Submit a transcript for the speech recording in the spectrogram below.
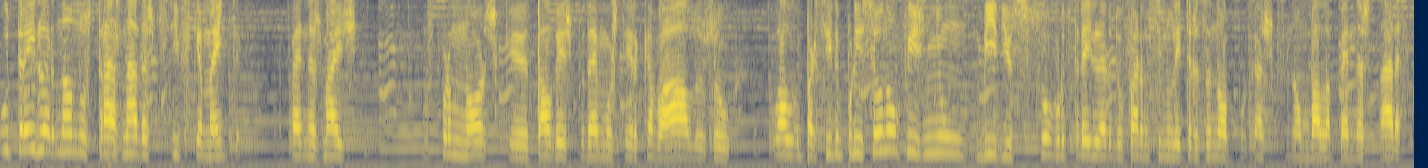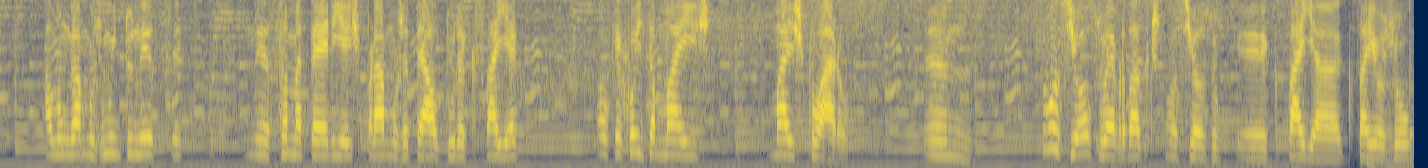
o trailer não nos traz nada especificamente apenas mais uns pormenores que talvez pudemos ter cavalos ou, ou algo parecido, por isso eu não fiz nenhum vídeo sobre o trailer do Farm Simulator 19 porque acho que não vale a pena estar alongamos muito nesse, nessa matéria e esperamos até a altura que saia qualquer coisa mais, mais claro. Hum, estou ansioso, é verdade que estou ansioso que, que saia, que saia o jogo,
